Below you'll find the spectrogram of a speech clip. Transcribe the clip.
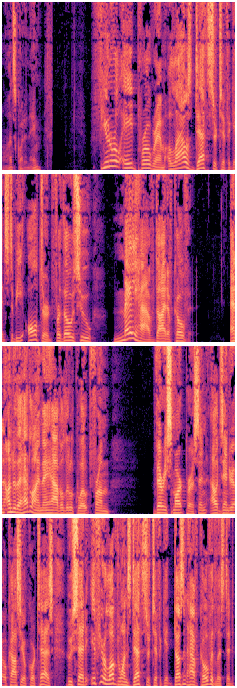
well, that's quite a name. Funeral aid program allows death certificates to be altered for those who may have died of COVID. And under the headline, they have a little quote from very smart person, Alexandria Ocasio Cortez, who said, if your loved one's death certificate doesn't have COVID listed,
